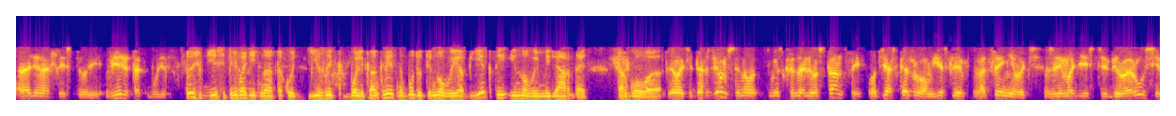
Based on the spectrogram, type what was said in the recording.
ради нашей истории. Верю, так будет. То есть, если переводить на такой язык более конкретно, будут и новые объекты, и новые миллиарды торгового Давайте дождемся, но вы сказали о станции. Вот я скажу вам, если оценивать взаимодействие Беларуси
